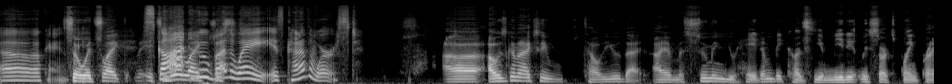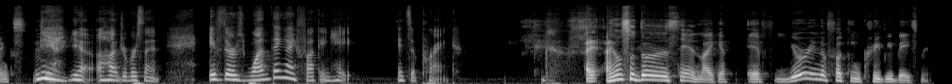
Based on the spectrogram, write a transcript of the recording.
Oh, okay. So it's like it's Scott, more like who by the way is kind of the worst. Uh, I was gonna actually tell you that I am assuming you hate him because he immediately starts playing pranks. Yeah, yeah, a hundred percent. If there's one thing I fucking hate, it's a prank. I, I also don't understand. Like if if you're in a fucking creepy basement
